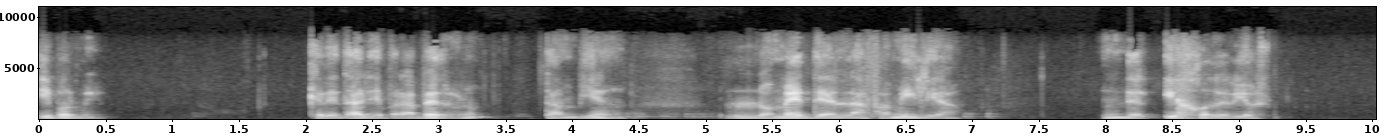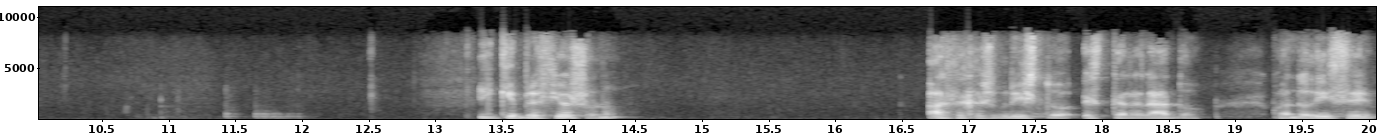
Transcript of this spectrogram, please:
y por mí. Qué detalle para Pedro, ¿no? También lo mete en la familia del Hijo de Dios. Y qué precioso, ¿no? Hace Jesucristo este relato cuando dice,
